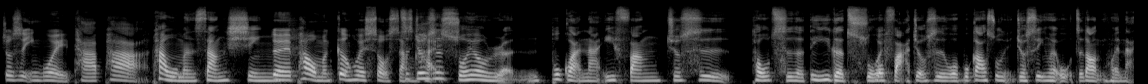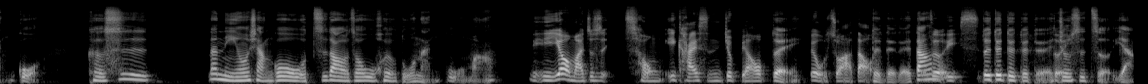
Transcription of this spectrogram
就是因为他怕怕我们伤心，对怕我们更会受伤害？这就是所有人不管哪一方，就是偷吃的第一个说法，就是我不告诉你，就是因为我知道你会难过。可是，那你有想过，我知道了之后我会有多难过吗？你你要么就是从一开始你就不要对，被我抓到，对对对，当这个意思。对对对对对，对就是这样。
